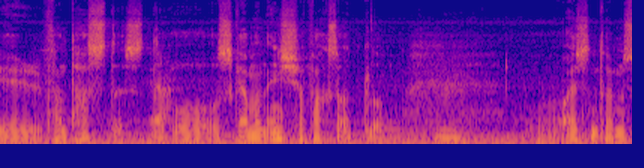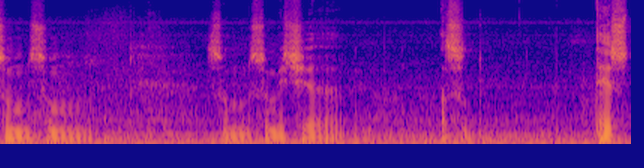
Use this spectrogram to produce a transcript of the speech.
är fantastiskt ja. och och ska man inte faktiskt ödlå. Mm. Och sen som som som som inte alltså det,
